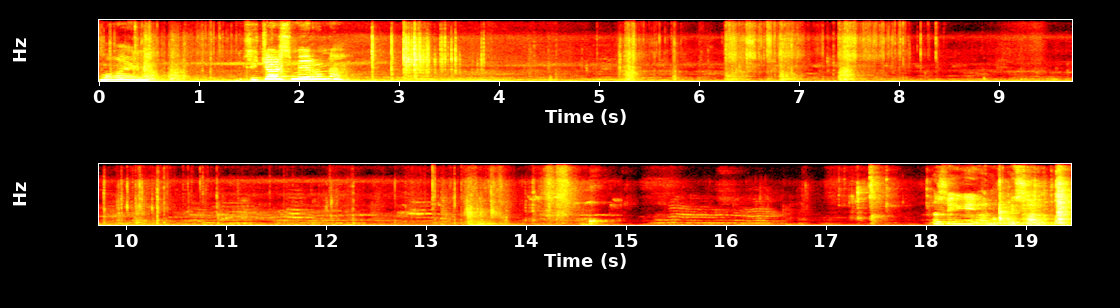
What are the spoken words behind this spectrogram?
Kumakain. Si Charles meron na. Kasi ano kay Santa.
